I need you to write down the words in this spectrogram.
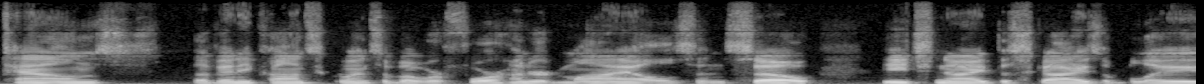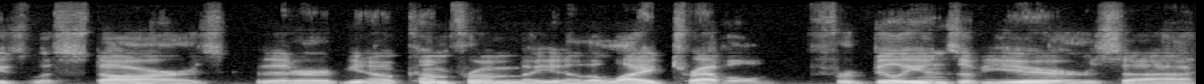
towns of any consequence of over 400 miles, and so each night the sky's ablaze with stars that are you know come from you know the light traveled for billions of years. Uh,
